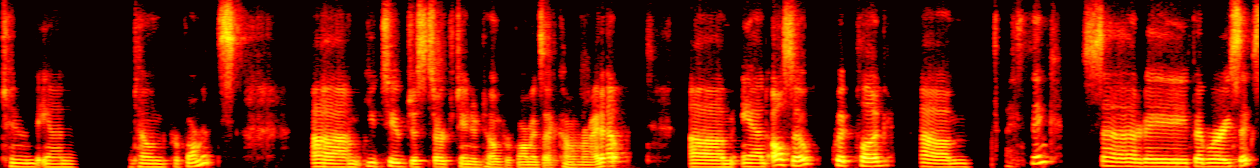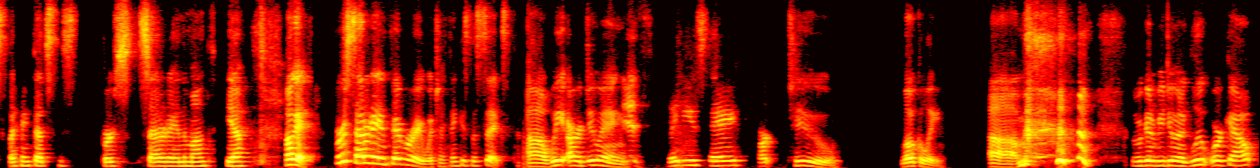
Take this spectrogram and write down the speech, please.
tuned and toned performance. Um, YouTube, just search tuned and toned performance. I come right up. Um, and also, quick plug. Um, I think Saturday, February 6th. I think that's the first Saturday in the month. Yeah. Okay. First Saturday in February, which I think is the 6th. Uh, we are doing Yes. Ladies' Day Part Two locally. Um, we're going to be doing a glute workout.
